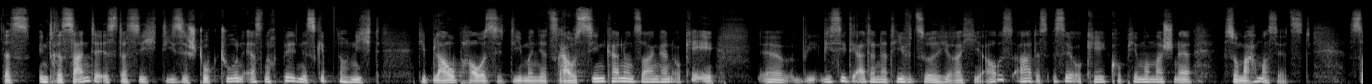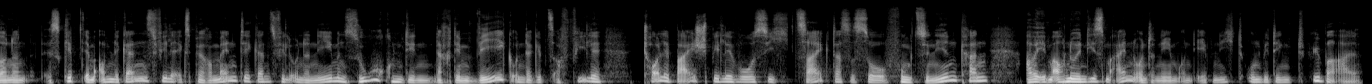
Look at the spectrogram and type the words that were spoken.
das Interessante ist, dass sich diese Strukturen erst noch bilden. Es gibt noch nicht die Blaupause, die man jetzt rausziehen kann und sagen kann, okay, äh, wie, wie, sieht die Alternative zur Hierarchie aus? Ah, das ist ja okay, kopieren wir mal schnell, so machen wir es jetzt. Sondern es gibt im Augenblick ganz viele Experimente, ganz viele Unternehmen suchen den, nach dem Weg und da gibt es auch viele tolle Beispiele, wo sich zeigt, dass es so funktionieren kann, aber eben auch nur in diesem einen Unternehmen und eben nicht unbedingt überall.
